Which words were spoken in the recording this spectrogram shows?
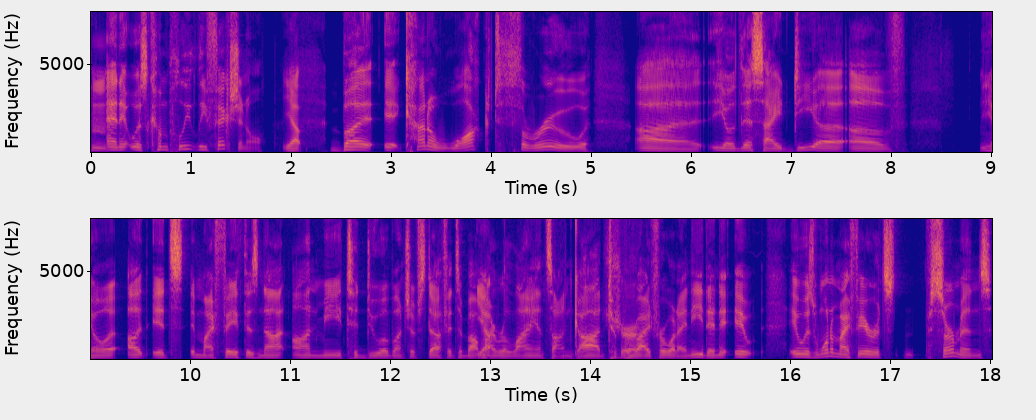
Hmm. and it was completely fictional yep. but it kind of walked through uh you know this idea of you know uh, it's my faith is not on me to do a bunch of stuff it's about Yep. my reliance on god to Sure. provide for what i need and it, it it was one of my favorite sermons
